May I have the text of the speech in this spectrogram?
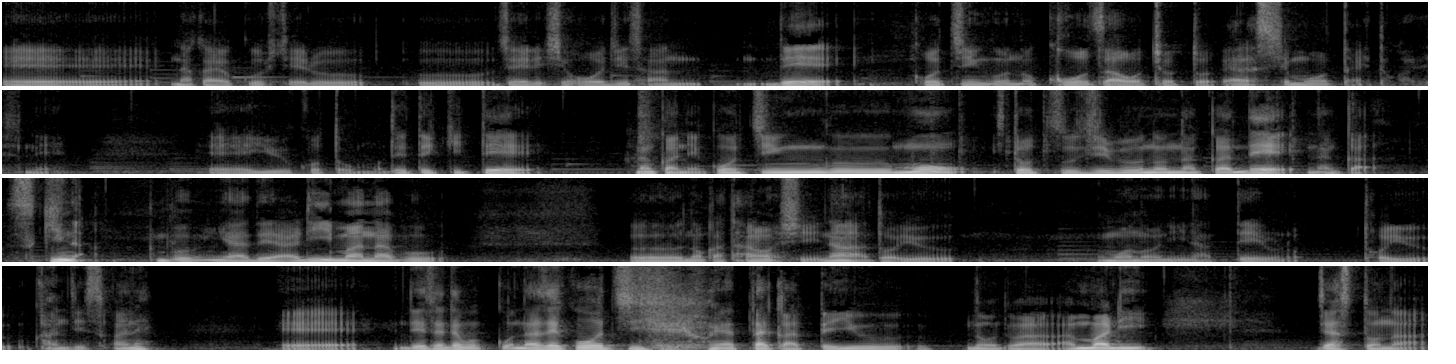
えー、仲良くしている税理士法人さんでコーチングの講座をちょっとやらせてもらったりとかですね、えー、いうことも出てきてなんかねコーチングも一つ自分の中でなんか好きな分野であり学ぶのが楽しいなというものになっているのという感じですかね。えー、でそれでもなぜコーチをやったかっていうのはあんまりジャストな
